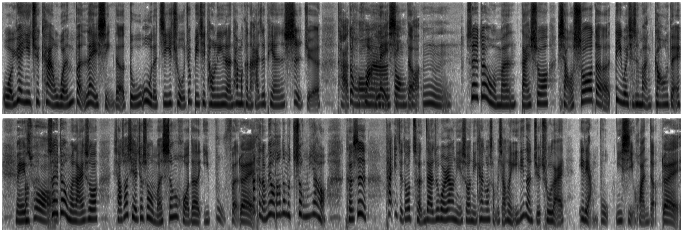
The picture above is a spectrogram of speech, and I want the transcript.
我愿意去看文本类型的读物的基础。就比起同龄人，他们可能还是偏视觉、卡动画类型的。嗯。所以对我们来说，小说的地位其实蛮高的，没错。所以对我们来说，小说其实就是我们生活的一部分。对，它可能没有到那么重要，可是它一直都存在。如果让你说你看过什么小说，你一定能举出来。一两部你喜欢的，对。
